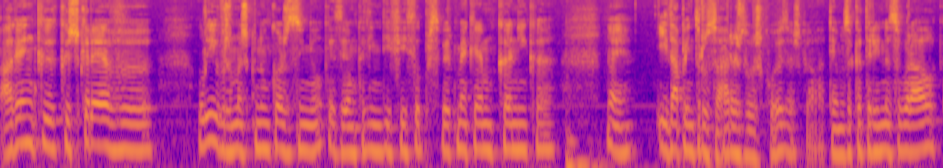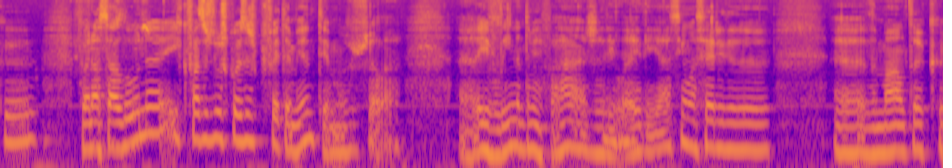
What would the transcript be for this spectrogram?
Alguém que, que escreve livros mas que nunca os desenhou, quer dizer, é um bocadinho difícil perceber como é que é a mecânica, não é? E dá para entrosar as duas coisas. Temos a Catarina Sobral, que foi a nossa aluna e que faz as duas coisas perfeitamente. Temos, sei lá, a Evelina também faz, a Adelaide, há assim uma série de uh, de malta que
